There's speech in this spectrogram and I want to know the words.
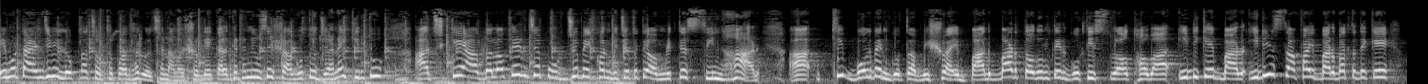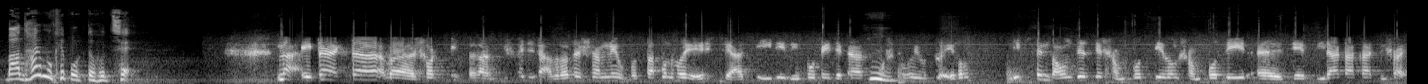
এই মুহূর্তে আইনজীবী লোকনাথ চট্টোপাধ্যায় রয়েছেন আমার সঙ্গে। ক্যালকাটা নিউজে স্বাগত জানাই কিন্তু আজকে আদালতের যে পর্যবেক্ষণ বিচারপতি অমৃতা সিনহার আহ, কি বলবেন গোটা বিষয়ে? বারবার তদন্তের গতি স্লথ হওয়া ইডিকে ইডির সাফাই বারবার তাদেরকে বাধার মুখে পড়তে হচ্ছে। না এটা একটা সঠিক বিষয় যেটা আদালতের সামনে উপস্থাপন হয়ে এসছে। আজকে ইডি রিপোর্টে যেটা স্পষ্ট হয়ে উঠল এবং লিপস এন্ড বাউন্ডের যে সম্পত্তি এবং সম্পত্তির যে বিরাট আকার বিষয়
